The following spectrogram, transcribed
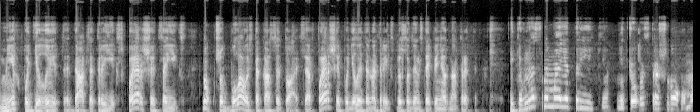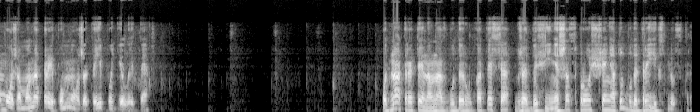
міг поділити. Да, це 3х перше, це х. Ну, щоб була ось така ситуація. В перший поділити на 3х плюс 1 степінь 1 третя. Тільки в нас немає трійки, нічого страшного. Ми можемо на 3 помножити і поділити. Одна третина в нас буде рухатися вже до фініша спрощення. Тут буде 3х плюс 3.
